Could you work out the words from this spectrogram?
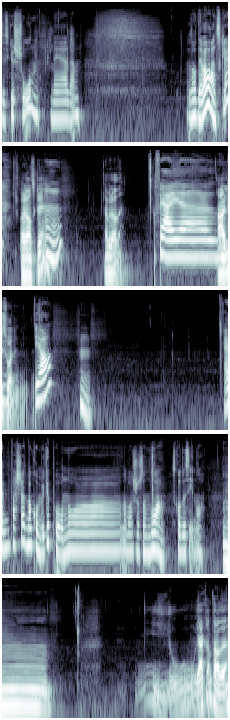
Diskusjon med hvem? Altså, det var vanskelig. Var det vanskelig? Mm. Det er bra, det. For jeg eh, Ærlig svar. Ja. Hmm. Det verste er at man kommer jo ikke på noe når man slår sånn Nå skal du si noe. Mm. Jo, jeg kan ta det.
